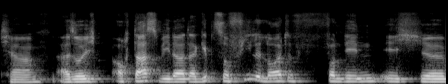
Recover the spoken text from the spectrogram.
Tja, also ich, auch das wieder, da gibt es so viele Leute, von denen ich äh,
